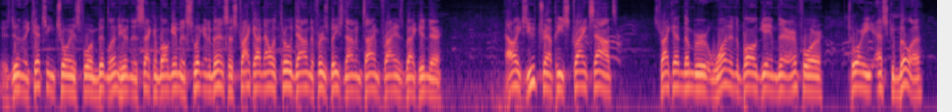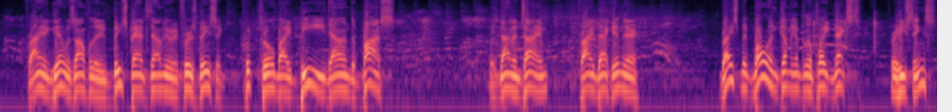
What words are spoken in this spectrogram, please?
Is doing the catching chores for Midland here in the second ball game. Is swinging a miss. A strikeout now. A throw down to first base down in time. Fry is back in there. Alex Utrup, he strikes out. Strikeout number one in the ball game there for Tori Escamilla. Fry again was off with the base pads down there at first base. A quick throw by B down to Boss. Was not in time. Fry back in there. Bryce McMullen coming up to the plate next for Hastings.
